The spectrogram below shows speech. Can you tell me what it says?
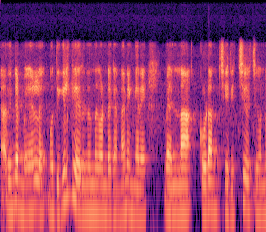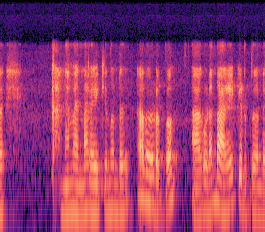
അതിന്റെ മേളിൽ മുതുകിൽ കയറി നിന്നുകൊണ്ട് കണ്ണൻ ഇങ്ങനെ വെണ്ണ കുടം ചെരിച്ചു വെച്ചുകൊണ്ട് കണ്ണൻ വെണ്ണ കഴിക്കുന്നുണ്ട്. അതോടൊപ്പം ആ കുടം താഴേക്ക് എടുത്തുകൊണ്ട്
